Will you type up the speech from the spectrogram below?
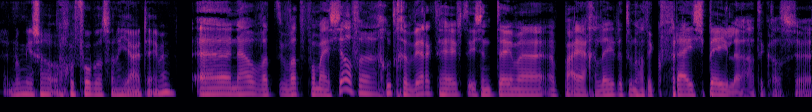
noem je eens een goed voorbeeld van een jaarthema? Uh, nou, wat, wat voor mijzelf goed gewerkt heeft, is een thema een paar jaar geleden. Toen had ik vrij spelen, had ik als uh,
